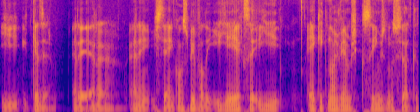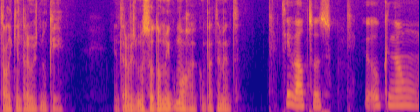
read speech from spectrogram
E quer dizer, era, era, era, isto é inconcebível. E, e, é que e é aqui que nós vemos que saímos de uma sociedade católica e entramos no quê? Entramos numa Sodoma e Gomorra, completamente. Sim, vale tudo. O que não,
